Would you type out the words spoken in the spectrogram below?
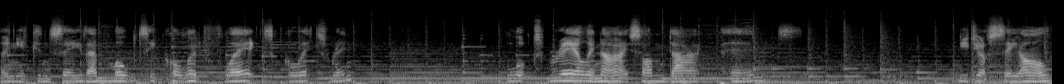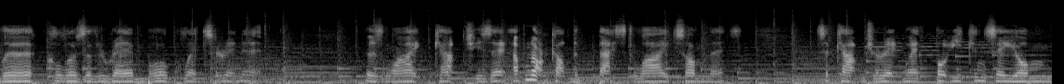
And you can see them multicoloured flakes glittering. Looks really nice on dark paints you just see all the colours of the rainbow glitter in it as light catches it. I've not got the best lights on this to capture it with, but you can see them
